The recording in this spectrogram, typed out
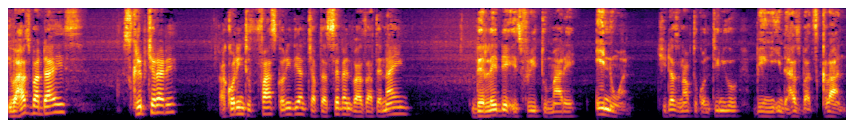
If a husband dies, scripturally, according to 1 Corinthians chapter 7, verse 39, the lady is free to marry anyone. She doesn't have to continue being in the husband's clan.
